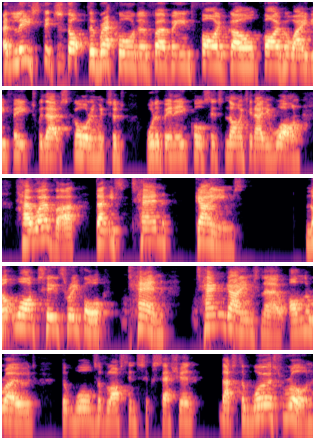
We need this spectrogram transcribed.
At least it stopped the record of uh, being five goal, five away defeats without scoring, which had, would have been equal since 1981. However, that is 10 games, not one, two, three, four, 10, 10 games now on the road that Wolves have lost in succession. That's the worst run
